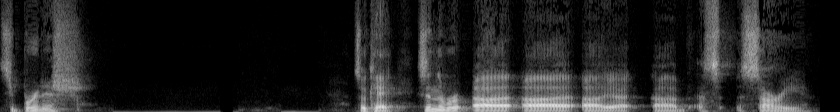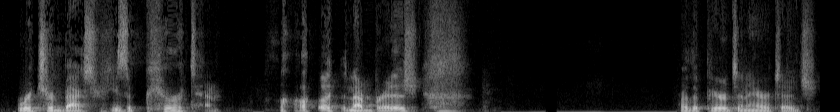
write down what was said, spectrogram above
is he British? It's okay. He's in the, uh, uh, uh, uh sorry, Richard Baxter. He's a Puritan, not British. Or the Puritan heritage.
